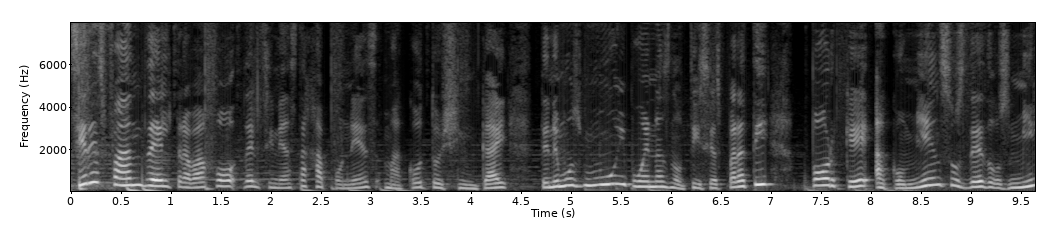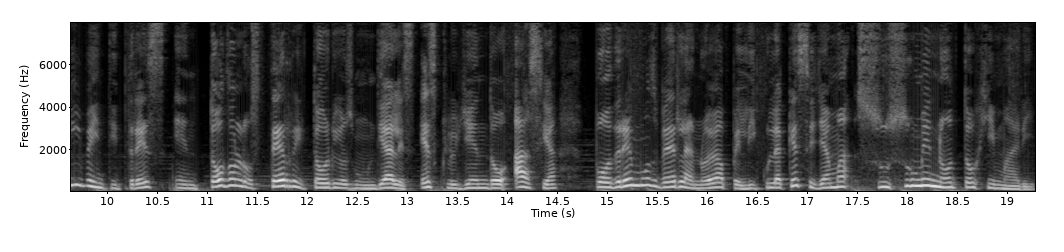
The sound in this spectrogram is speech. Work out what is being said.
Si eres fan del trabajo del cineasta japonés Makoto Shinkai, tenemos muy buenas noticias para ti porque a comienzos de 2023 en todos los territorios mundiales, excluyendo Asia, podremos ver la nueva película que se llama Susume no Tohimari.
